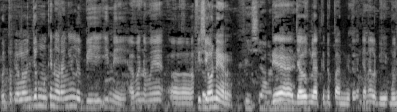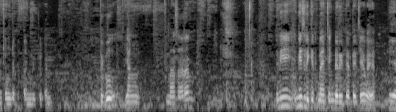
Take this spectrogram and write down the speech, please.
Bentuknya lonjong mungkin orangnya lebih ini apa namanya eh, visioner. vision Dia jauh ngeliat ke depan gitu kan karena lebih muncung ke depan gitu kan. Itu yang penasaran. Ini ini sedikit melenceng dari tete cewek ya. iya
